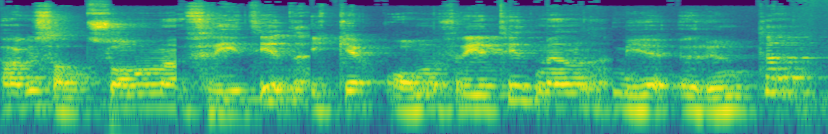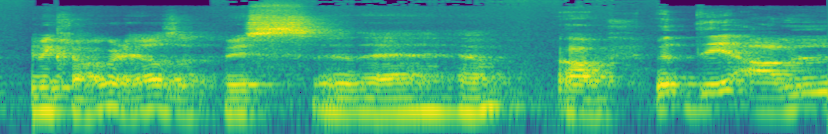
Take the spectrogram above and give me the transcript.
har vi satt som fritid. Ikke om fritid, men mye rundt det. Beklager det, altså. Hvis eh, det Ja. Ja, Men det er vel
